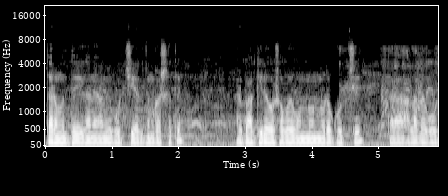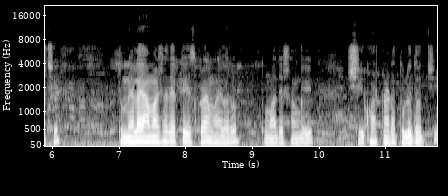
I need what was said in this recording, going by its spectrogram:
তার মধ্যে এখানে আমি ঘুরছি একজনকার সাথে। আর বাকিরাও সবাই অন্য অন্যরা ঘুরছে। তারা আলাদা ঘুরছে। তো মেলায় আমার সাথে একটা স্ক্রাম হয়ে গেল তোমাদের সঙ্গে সেই ঘটনাটা তুলে ধরছি।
